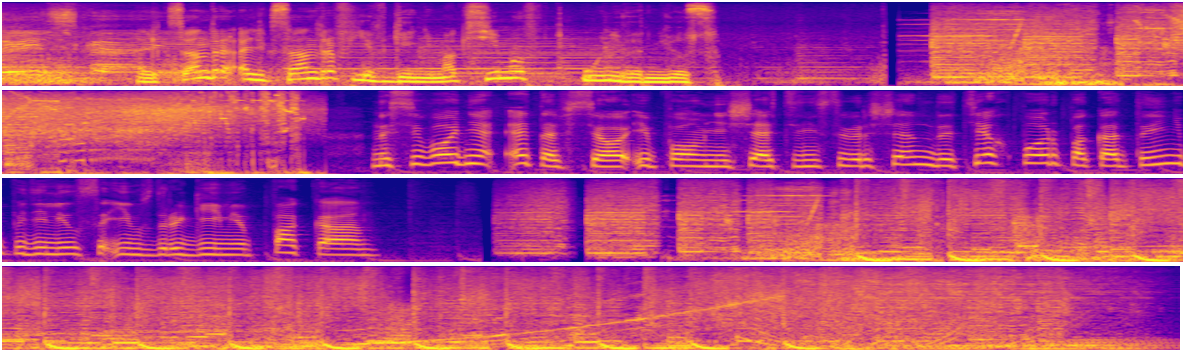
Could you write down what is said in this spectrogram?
жить в кайф. Александр Александров, Евгений Максимов, UniverNews. На сегодня это все. И помни, счастье несовершенно до тех пор, пока ты не поделился им с другими. Пока!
